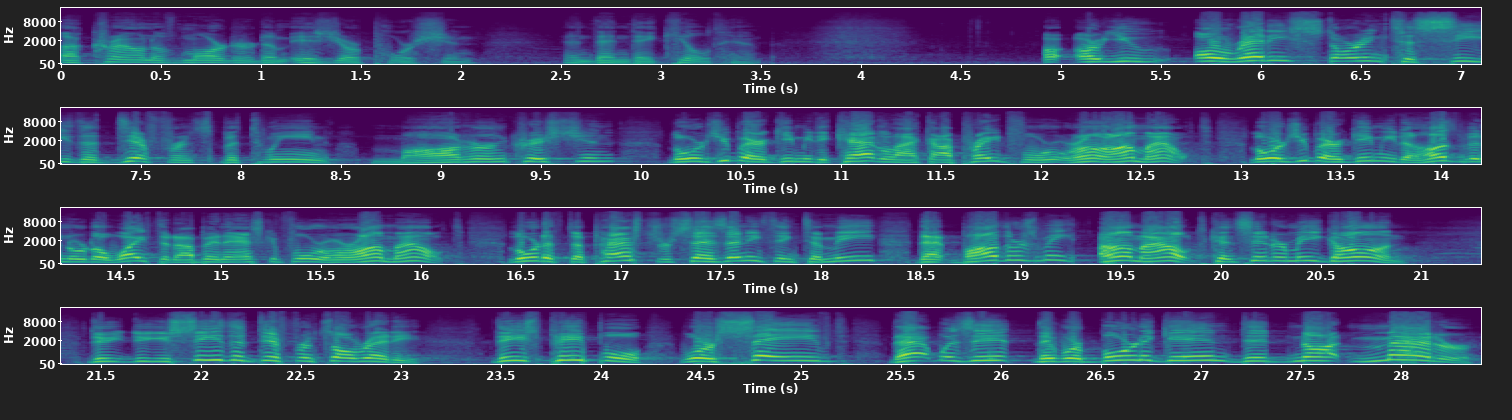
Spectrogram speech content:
A crown of martyrdom is your portion. And then they killed him. Are you already starting to see the difference between modern Christian? Lord, you better give me the Cadillac I prayed for, or I'm out. Lord, you better give me the husband or the wife that I've been asking for, or I'm out. Lord, if the pastor says anything to me that bothers me, I'm out. Consider me gone. Do, do you see the difference already? These people were saved. That was it. They were born again. Did not matter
